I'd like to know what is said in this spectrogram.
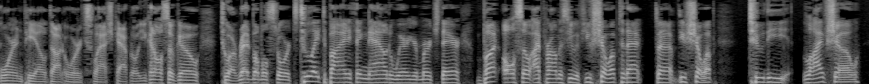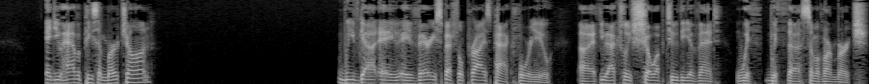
warrenpl.org slash capital. You can also go to our Redbubble store. It's too late to buy anything now to wear your merch there. But also, I promise you, if you show up to that, uh, you show up to the live show and you have a piece of merch on, we've got a, a very special prize pack for you uh, if you actually show up to the event with with uh, some of our merch.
